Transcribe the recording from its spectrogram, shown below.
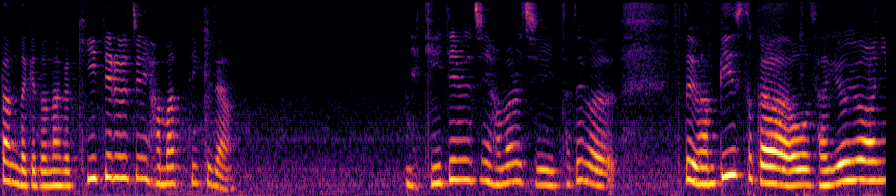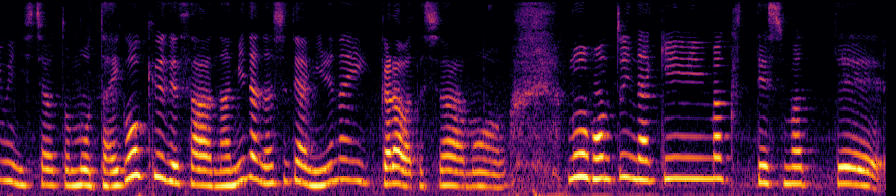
たんだけどなんか聞いてるうちにはまっていくじゃん。いや聞いてるうちにはまるし例えば例えば「ワンピースとかを作業用アニメにしちゃうともう大号泣でさ涙なしでは見れないから私はもうもう本当に泣きまくってしまって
